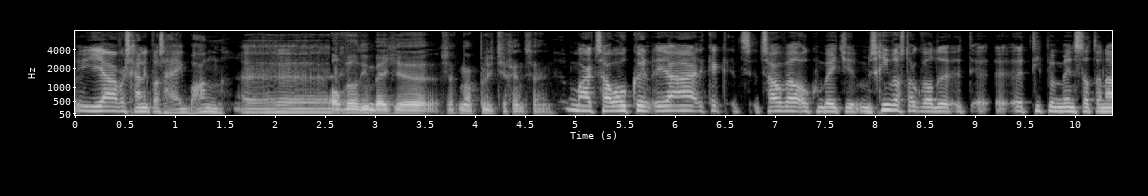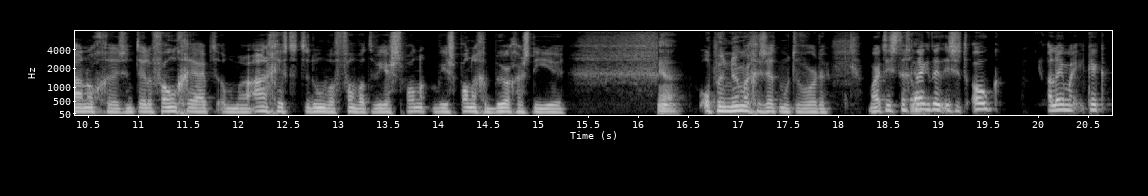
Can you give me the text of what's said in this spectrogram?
Ja, waarschijnlijk was hij bang. Uh, of wil hij een beetje, zeg maar, politieagent zijn? Maar het zou ook kunnen, ja, kijk, het, het, zou wel ook een beetje, misschien was het ook wel de, het, eh, het type mens dat daarna nog zijn telefoon grijpt om aangifte te doen van wat weerspann weerspannige burgers die ja. op hun nummer gezet moeten worden. Maar het is tegelijkertijd, is het ook alleen maar, kijk,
